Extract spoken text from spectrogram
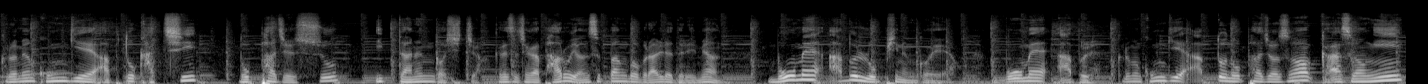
그러면 공기의 압도 같이 높아질 수 있다는 것이죠. 그래서 제가 바로 연습 방법을 알려드리면 몸의 압을 높이는 거예요. 몸의 압을. 그러면 공기의 압도 높아져서 가성이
